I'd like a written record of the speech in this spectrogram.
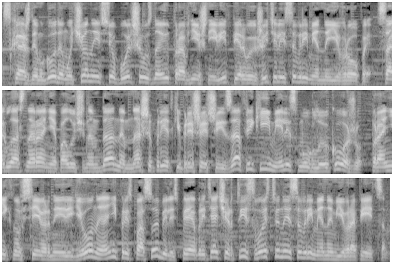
с каждым годом ученые все больше узнают про внешний вид первых жителей современной Европы. Согласно ранее полученным данным, наши предки, пришедшие из Африки, имели смуглую кожу. Проникнув в северные регионы, они приспособились, приобретя черты, свойственные современным европейцам.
